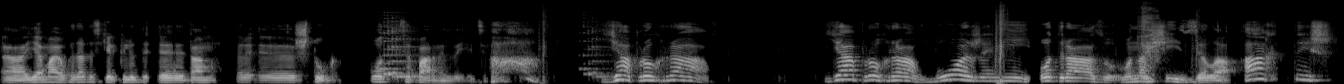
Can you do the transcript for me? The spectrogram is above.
Е, я маю вгадати, скільки людей е, там е, е, штук. От це парне, здається. А! Я програв! Я програв! Боже мій! Одразу! Вона 6 взяла. Ах ти ж!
